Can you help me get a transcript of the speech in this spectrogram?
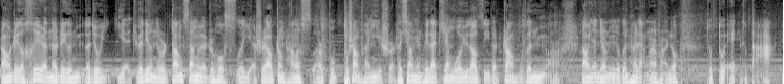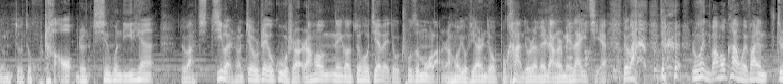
然后这个黑人的这个女的就也决定，就是当三个月之后死也是要正常的死，而不不上传意识。她相信可以在天国遇到自己的丈夫跟女儿。然后眼镜女就跟她两个人，反正就就怼就打就就就吵，这新婚第一天。对吧？基本上就是这个故事，然后那个最后结尾就出字幕了，然后有些人就不看，就认为两个人没在一起，对吧？就是如果你往后看会发现，就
